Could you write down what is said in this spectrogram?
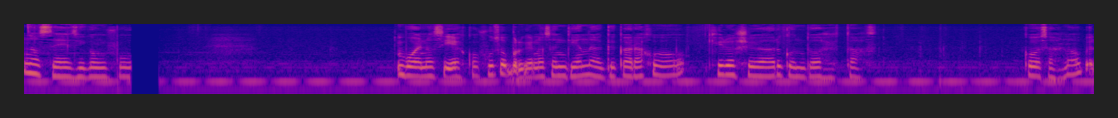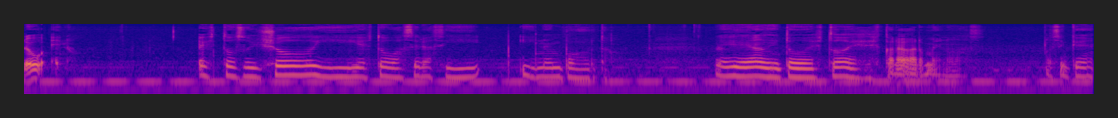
No sé si confuso. Bueno, sí, es confuso porque no se entiende a qué carajo quiero llegar con todas estas cosas, ¿no? Pero bueno. Esto soy yo y esto va a ser así y no importa. La idea de todo esto es descargarme nomás. Así que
